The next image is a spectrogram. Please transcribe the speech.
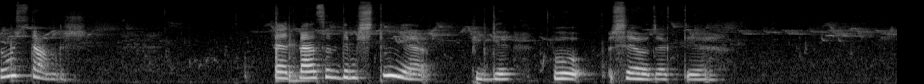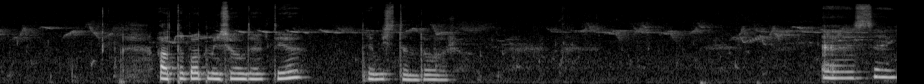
Doğuştandır. Evet ben sana demiştim ya Piggy bu şey olacak diye. Ahtapot meşe olacak diye. Demiştin doğru. Ee, şey,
